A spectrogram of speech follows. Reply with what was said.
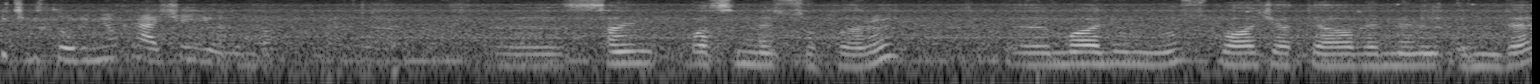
Hiçbir sorun yok, her şey yolunda. Ee, sayın basın mensupları, e, malumunuz Doğa Cadde AVM'nin önünde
